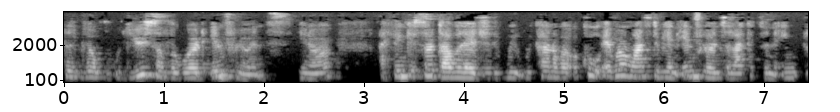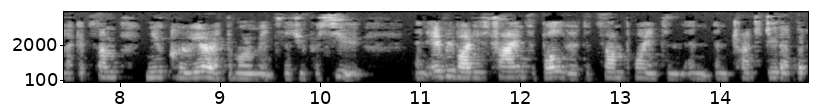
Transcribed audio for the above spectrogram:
the, the use of the word influence, you know, I think is so double edged. We, we kind of go, oh, cool. Everyone wants to be an influencer, like it's an like it's some new career at the moment that you pursue and everybody's trying to build it at some point and, and, and trying to do that. But,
